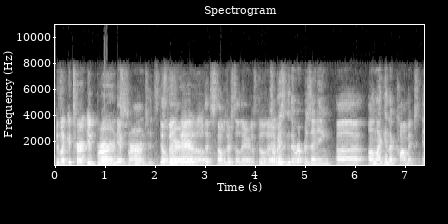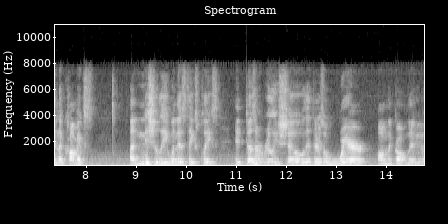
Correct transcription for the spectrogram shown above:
It's like it turned, it burned. It burned. It's still, still there. there, though. The stones are still there. They're still there. So basically, they're representing. Uh, unlike in the comics, in the comics, initially when this takes place, it doesn't really show that there's a wear on the gauntlet. Yeah.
